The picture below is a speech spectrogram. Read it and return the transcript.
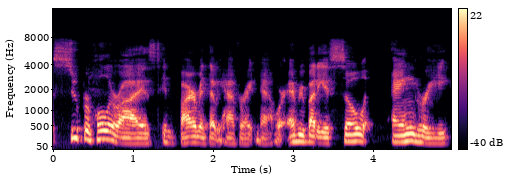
super polarized environment that we have right now, where everybody is so angry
